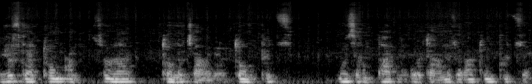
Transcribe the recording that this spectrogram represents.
ruft er Tom an. Sonra Tom'u çağırıyor. Tom Pütz. Unseren partner, ortağımız olan Tom Pütz'ü.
